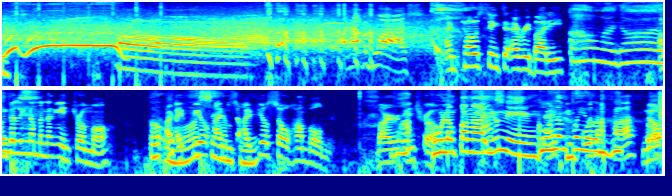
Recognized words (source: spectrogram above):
I have a glass. I'm toasting to everybody. Oh my God. Ang galing naman ng intro mo. Oo, I feel I'm. I feel so humbled by your intro. Kulang pa nga yun eh. Kulang pa yun. kulang pa? No,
